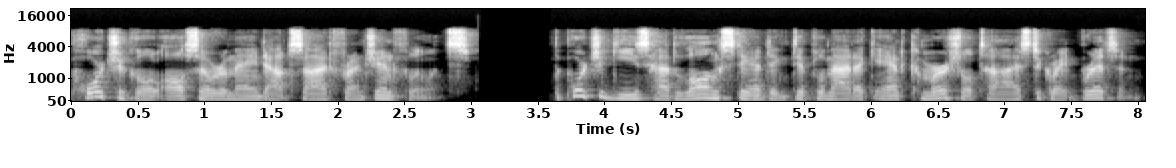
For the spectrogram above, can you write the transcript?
Portugal also remained outside French influence. The Portuguese had long standing diplomatic and commercial ties to Great Britain,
